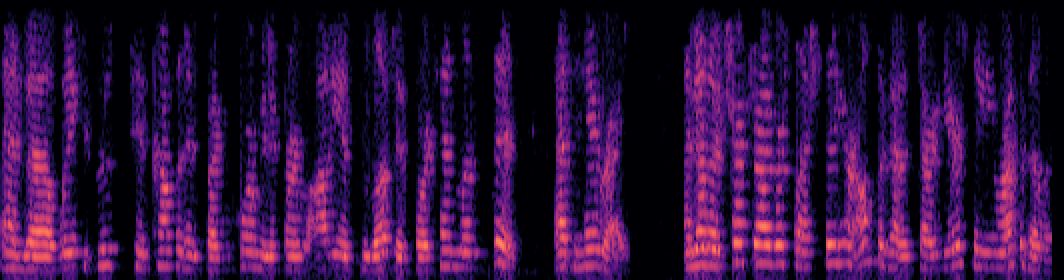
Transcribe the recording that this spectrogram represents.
and a way to boost his confidence by performing in front of an audience who loved him for a 10-month stint at the Hayride. Another truck driver slash singer also got a start here singing rockabilly.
